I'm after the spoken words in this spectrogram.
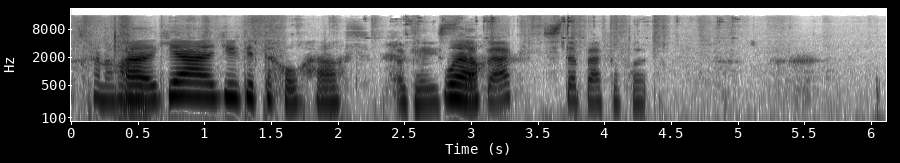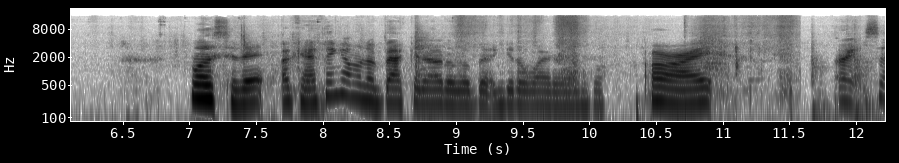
It's kind of hard. Uh, yeah, you get the whole house. okay, step well- back. Step back a foot. Most of it. Okay, I think I'm gonna back it out a little bit and get a wider angle. Alright. All right, so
